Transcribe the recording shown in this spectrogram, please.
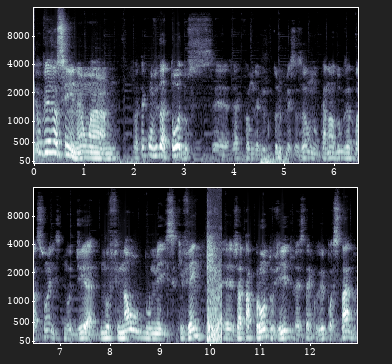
Eu vejo assim, né? Uma. Eu até convido a todos, é, já que falamos de agricultura de precisão, no canal Douglas Adubações, no dia, no final do mês que vem, é, já está pronto o vídeo, já está inclusive postado,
